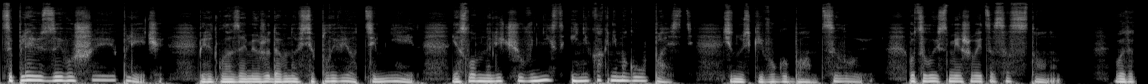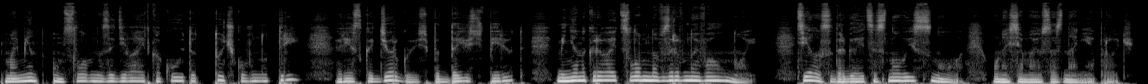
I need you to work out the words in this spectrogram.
Цепляюсь за его шею и плечи. Перед глазами уже давно все плывет, темнеет. Я словно лечу вниз и никак не могу упасть. Тянусь к его губам, целую. Поцелуй смешивается со стоном. В этот момент он словно задевает какую-то точку внутри, резко дергаюсь, поддаюсь вперед, меня накрывает словно взрывной волной. Тело содрогается снова и снова, унося мое сознание прочь.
